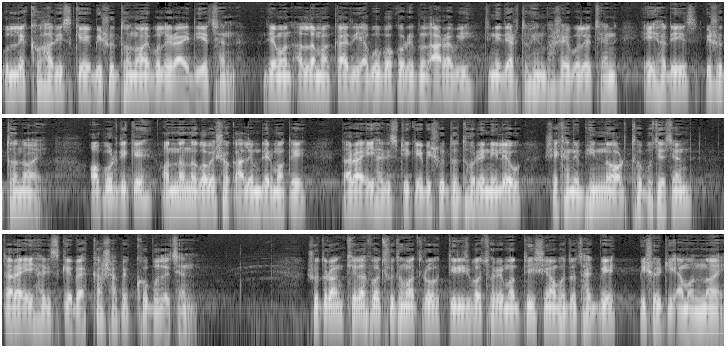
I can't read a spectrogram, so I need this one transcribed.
উল্লেখ্য হাদিসকে বিশুদ্ধ নয় বলে রায় দিয়েছেন। যেমন আল্লামা কাজী আবু বকর ইবনুল আরবি, তিনি দ্ব্যর্থহীন ভাষায় বলেছেন, এই হাদিস বিশুদ্ধ নয়। অপরদিকে অন্যান্য গবেষক আলেমদের মতে, তারা এই হাদিসটিকে বিশুদ্ধ ধরে নিলেও সেখানে ভিন্ন অর্থ বুঝেছেন, তারা এই হাদিসকে ব্যাখ্যা সাপেক্ষ বলেছেন। সুতরাং খেলাফত শুধুমাত্র ৩০ বছরের মধ্যেই সীমাবদ্ধ থাকবে, বিষয়টি এমন নয়।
